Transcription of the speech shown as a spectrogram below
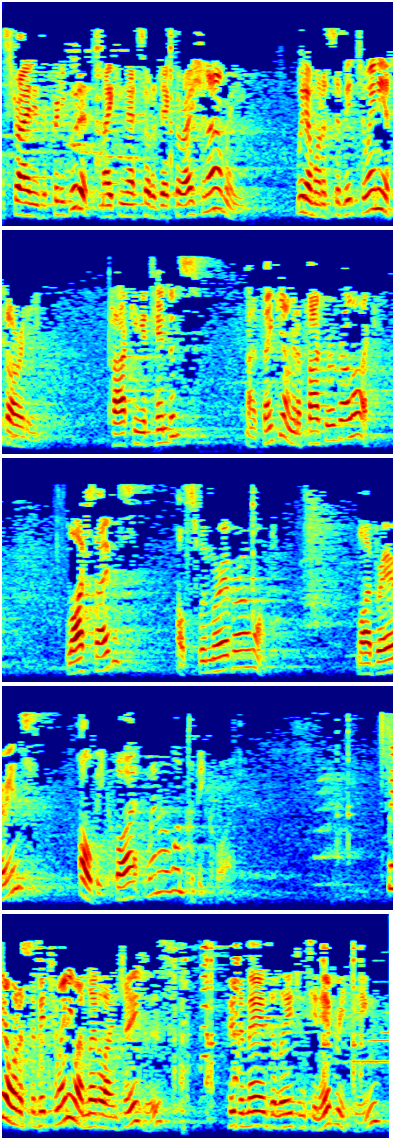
Australians are pretty good at making that sort of declaration, aren't we? We don't want to submit to any authority. Parking attendants? No, thank you, I'm going to park wherever I like. Lifesavers? I'll swim wherever I want. Librarians? I'll be quiet when I want to be quiet. We don't want to submit to anyone, let alone Jesus, who demands allegiance in everything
